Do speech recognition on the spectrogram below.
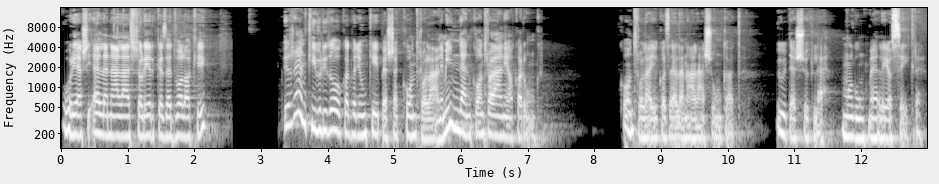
Óriási ellenállással érkezett valaki, rendkívüli dolgokat vagyunk képesek kontrollálni. Minden kontrollálni akarunk. Kontrolláljuk az ellenállásunkat. Ültessük le magunk mellé a székre.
